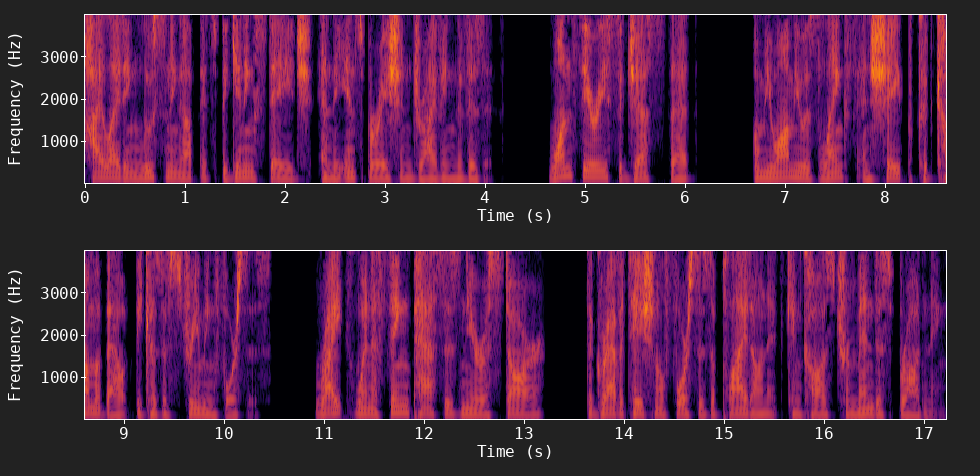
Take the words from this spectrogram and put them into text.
highlighting loosening up its beginning stage and the inspiration driving the visit. One theory suggests that Oumuamua's length and shape could come about because of streaming forces. Right when a thing passes near a star, the gravitational forces applied on it can cause tremendous broadening.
